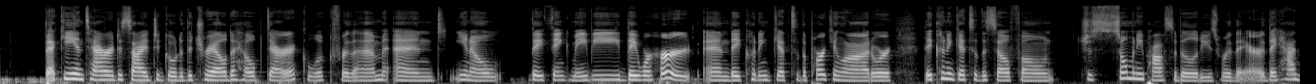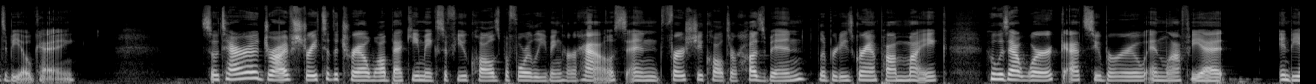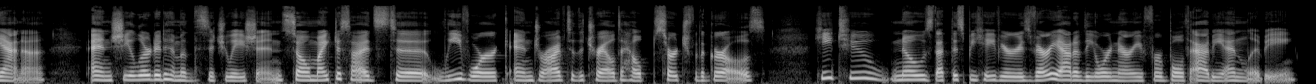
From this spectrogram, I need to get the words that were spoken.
Becky and Tara decide to go to the trail to help Derek look for them. And, you know, they think maybe they were hurt and they couldn't get to the parking lot or they couldn't get to the cell phone. Just so many possibilities were there. They had to be okay. So Tara drives straight to the trail while Becky makes a few calls before leaving her house. And first she called her husband, Liberty's grandpa Mike, who was at work at Subaru in Lafayette, Indiana. And she alerted him of the situation. So Mike decides to leave work and drive to the trail to help search for the girls. He too knows that this behavior is very out of the ordinary for both Abby and Libby.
